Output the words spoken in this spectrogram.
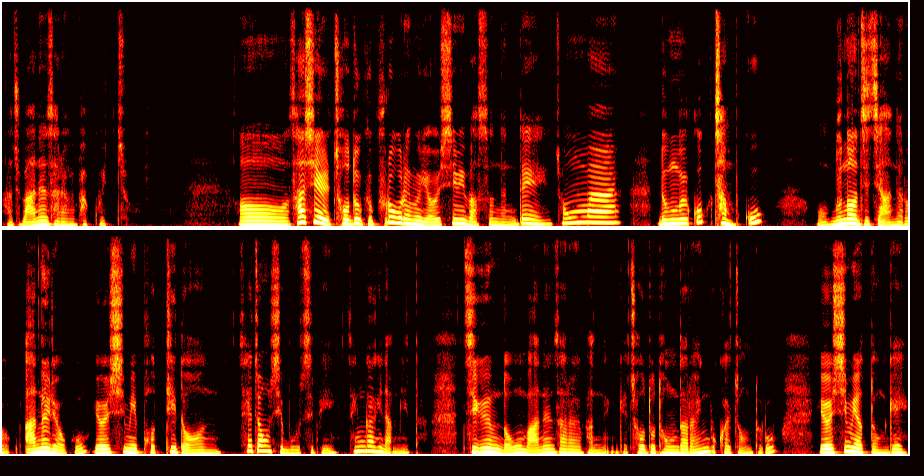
아주 많은 사랑을 받고 있죠. 어, 사실 저도 그 프로그램을 열심히 봤었는데 정말 눈물 꾹 참고 어, 무너지지 않으려, 않으려고 열심히 버티던 세정 씨 모습이 생각이 납니다. 지금 너무 많은 사랑을 받는 게 저도 덩달아 행복할 정도로 열심히였던 게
